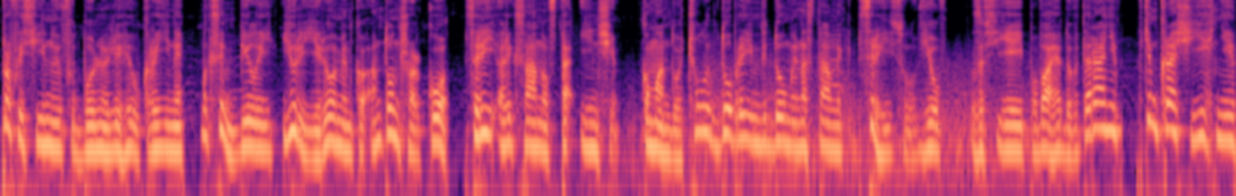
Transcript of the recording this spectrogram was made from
професійної футбольної ліги України Максим Білий, Юрій Єрьомінко, Антон Шарко, Сергій Алексанов та інші. Команду очолив добре їм відомий наставник Сергій Соловйов. За всієї поваги до ветеранів, втім, кращі їхні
